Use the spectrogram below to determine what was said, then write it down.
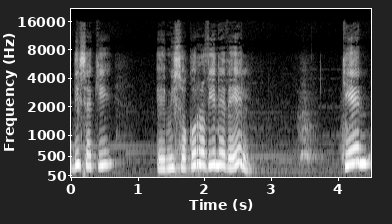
Dice aquí, eh, mi socorro viene de él. ¿Quién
